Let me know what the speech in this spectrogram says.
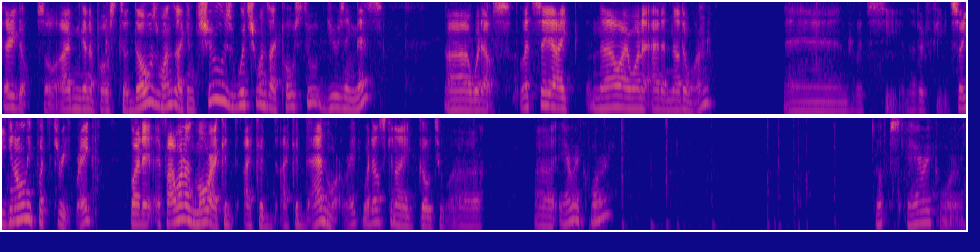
there you go. So I'm going to post to those ones. I can choose which ones I post to using this. Uh what else? Let's say I now I want to add another one. And let's see another feed. So you can only put three right but if I wanted more I could I could I could add more right? What else can I go to? Uh uh Eric Worre? Oops Eric Worre.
